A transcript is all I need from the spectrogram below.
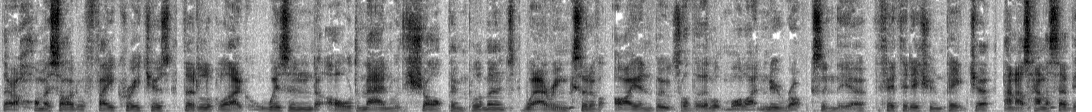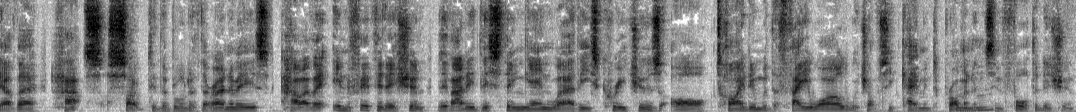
There are homicidal fey creatures that look like wizened old men with sharp implements wearing sort of iron boots, although they look more like new rocks in the, uh, 5th edition picture. And as Hannah said, they have their hats soaked in the blood of their enemies. However, in 5th edition, they've added this thing in where these creatures are tied in with the Feywild, which obviously came into prominence mm-hmm. in 4th edition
